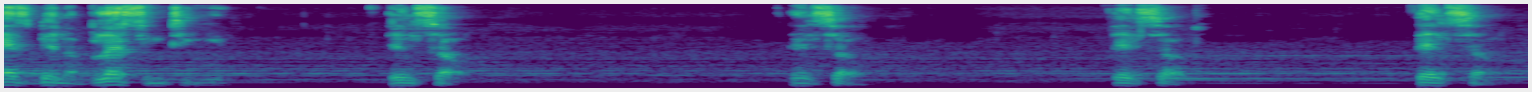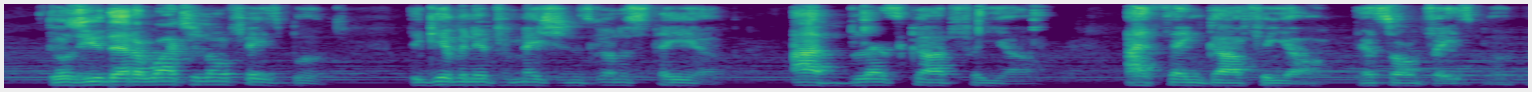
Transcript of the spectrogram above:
has been a blessing to you, then so. Then so. Then so. Then so. Those of you that are watching on Facebook, the given information is going to stay up. I bless God for y'all. I thank God for y'all. That's on Facebook.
